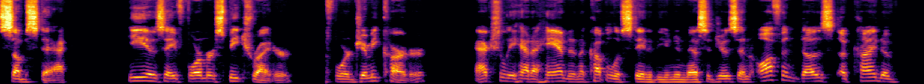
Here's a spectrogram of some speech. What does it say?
Substack. He is a former speechwriter for Jimmy Carter, actually had a hand in a couple of State of the Union messages, and often does a kind of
